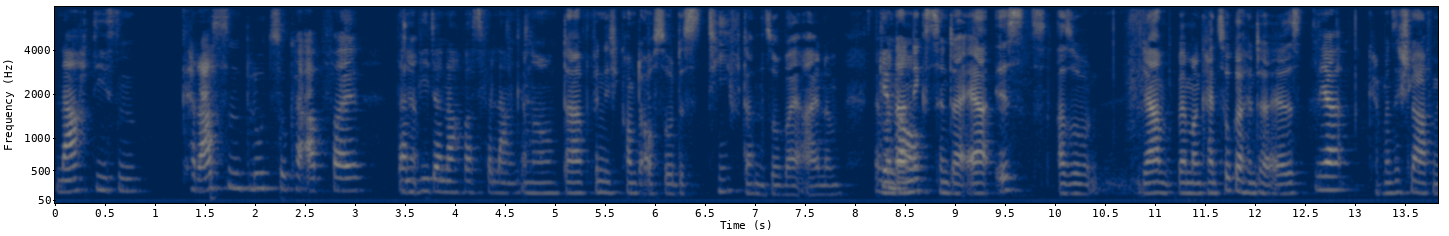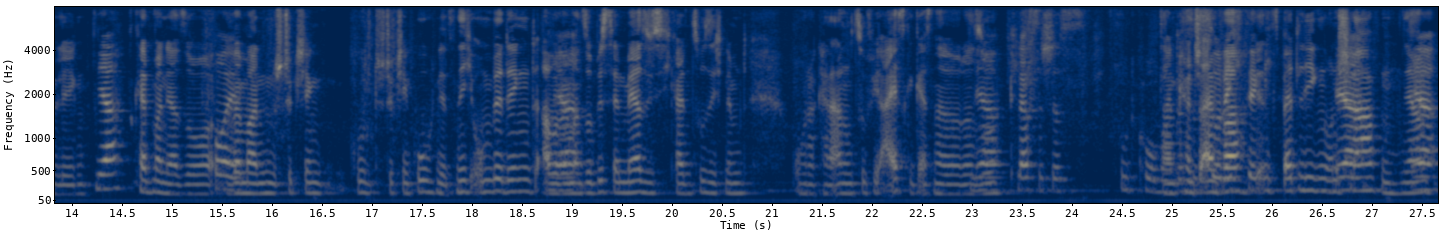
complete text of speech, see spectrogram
nach diesem krassen Blutzuckerabfall dann ja. wieder nach was verlangt. Genau, da finde ich, kommt auch so das Tief dann so bei einem. Wenn genau. man da genau. nichts hinterher isst, also ja, wenn man kein Zucker hinterher isst, ja. könnte man sich schlafen legen. Ja. Das kennt man ja so, Voll. wenn man ein Stückchen, gut, ein Stückchen Kuchen jetzt nicht unbedingt, aber ja. wenn man so ein bisschen mehr Süßigkeiten zu sich nimmt, oder keine Ahnung, zu viel Eis gegessen hat oder so. Ja, klassisches Foodkoma. Dann könnte ich einfach so ins Bett liegen und ja. schlafen. Ja. ja.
